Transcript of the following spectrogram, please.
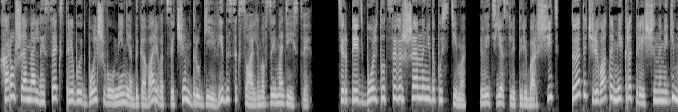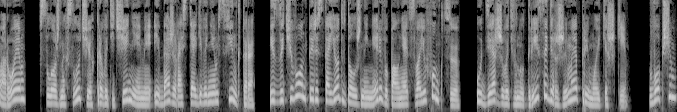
хороший анальный секс требует большего умения договариваться, чем другие виды сексуального взаимодействия. Терпеть боль тут совершенно недопустимо, ведь если переборщить, то это чревато микротрещинами, геморроем, в сложных случаях кровотечениями и даже растягиванием сфинктера, из-за чего он перестает в должной мере выполнять свою функцию, удерживать внутри содержимое прямой кишки. В общем,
